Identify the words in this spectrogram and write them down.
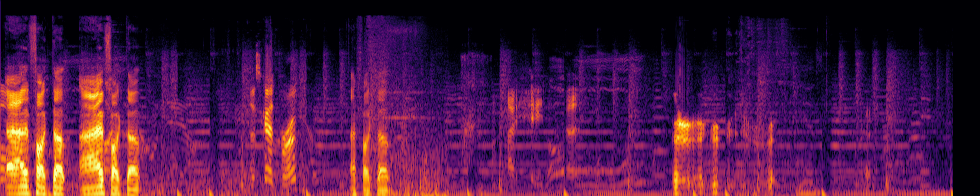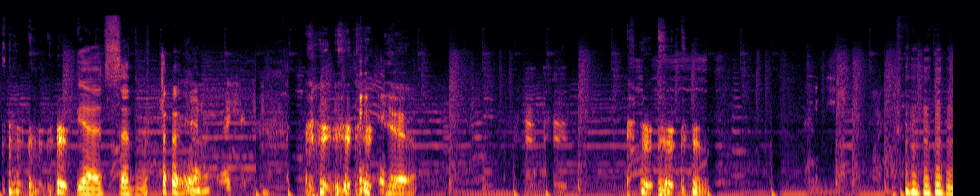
Oh, I fucked up. I fucked up. this guy's broke. I fucked up. I hate that. yeah, it's Seth Rogen. yeah.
